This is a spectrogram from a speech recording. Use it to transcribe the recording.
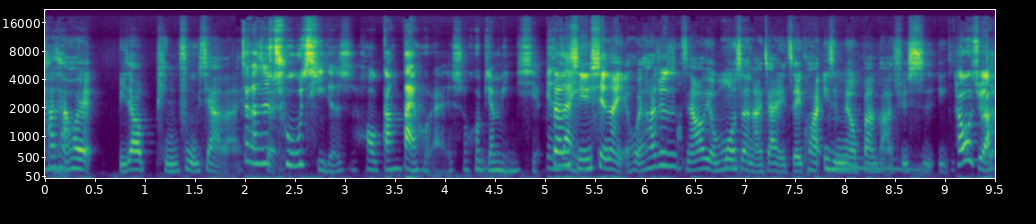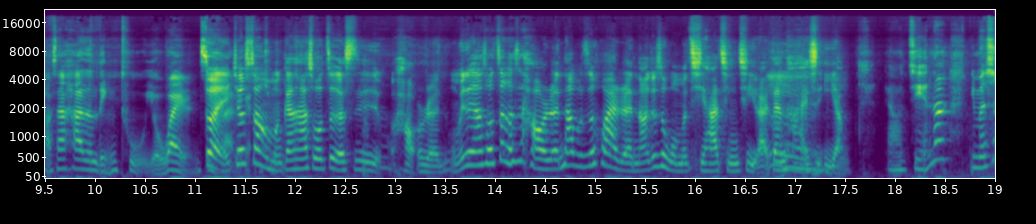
他才会比较平复下来。这个是初期的时候，刚带回来的时候会比较明显。但是其实现在也会，他就是只要有陌生人来家里这一块，一直没有办法去适应。他会觉得好像他的领土有外人对，就算我们跟他说这个是好人，我们就跟他说这个是好人，他不是坏人，然后就是我们其他亲戚来，但他还是一样。了解。那你们是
